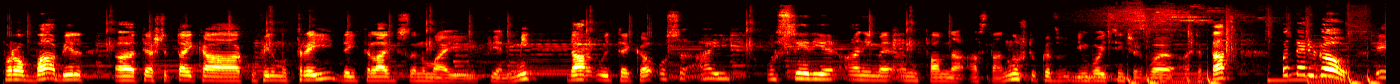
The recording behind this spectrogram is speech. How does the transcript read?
probabil uh, te așteptai ca cu filmul 3 de It Live să nu mai fie nimic, dar uite că o să ai o serie anime în toamna asta. Nu știu câți din voi sincer vă așteptați, But there you go! E,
